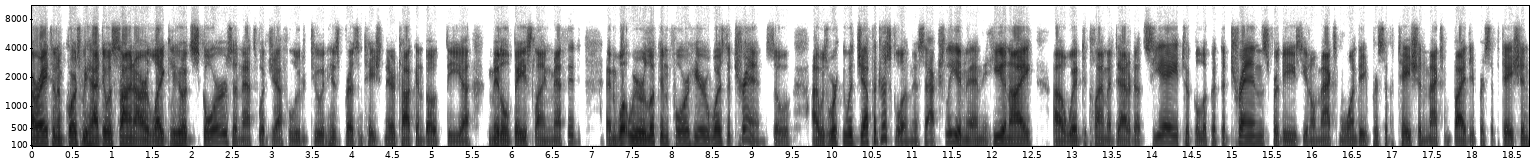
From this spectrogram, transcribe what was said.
All right, and of course we had to assign our likelihood scores, and that's what Jeff alluded to in his presentation there, talking about the uh, middle baseline method. And what we were looking for here was the trend. So I was working with Jeff O'Driscoll on this actually, and, and he and I uh, went to climatedata.ca, took a look at the trends for these, you know, maximum one day precipitation, maximum five day precipitation,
